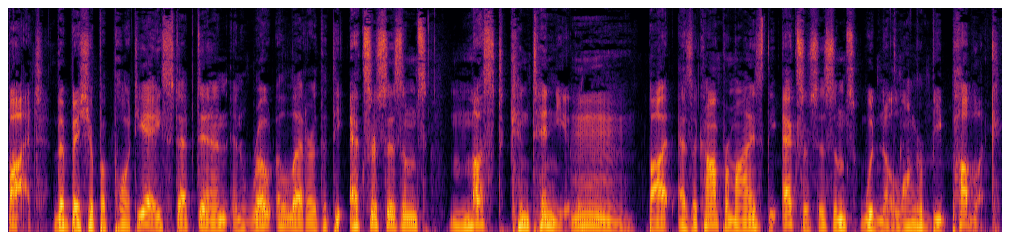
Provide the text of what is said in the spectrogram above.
But the Bishop of Poitiers stepped in and wrote a letter that the exorcisms must continue. Hmm. But as a compromise, the exorcisms would no longer be public,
